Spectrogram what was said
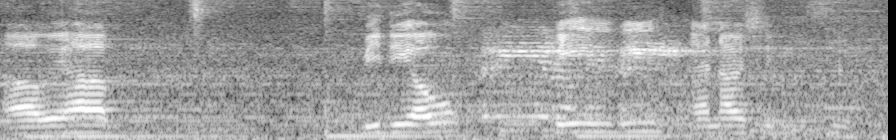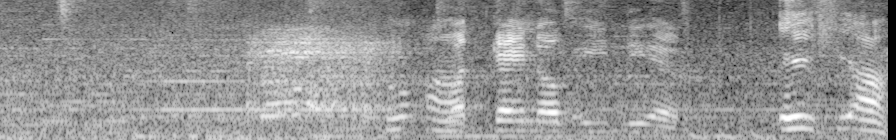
Uh, we have video, PNB, and RCBC. Uh, What kind of ATM? えいや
